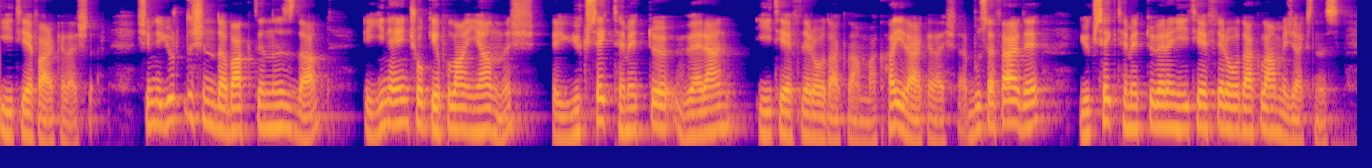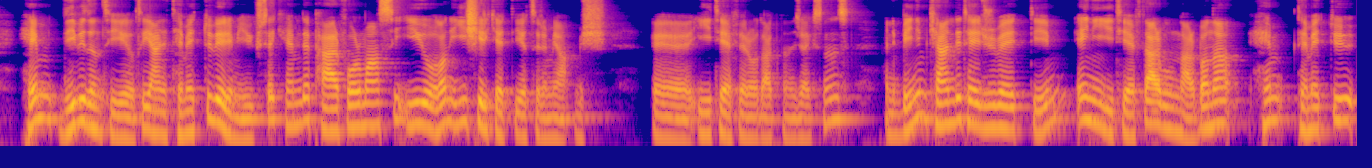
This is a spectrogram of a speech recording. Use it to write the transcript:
ETF arkadaşlar. Şimdi yurt dışında baktığınızda e, yine en çok yapılan yanlış e, yüksek temettü veren ETF'lere odaklanmak. Hayır arkadaşlar bu sefer de yüksek temettü veren ETF'lere odaklanmayacaksınız. Hem dividend yield'ı yani temettü verimi yüksek hem de performansı iyi olan iyi şirketli yatırım yapmış e, ETF'lere odaklanacaksınız. Hani benim kendi tecrübe ettiğim en iyi ETF'ler bunlar. Bana hem temettü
